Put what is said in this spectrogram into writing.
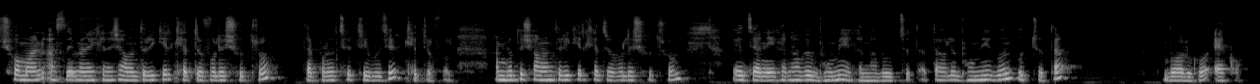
সমান আছে মানে এখানে সামান্তরিকের ক্ষেত্রফলের সূত্র। তারপর হচ্ছে ত্রিভুজের ক্ষেত্রফল। আমরা তো সমান্তরিকের ক্ষেত্রফলের সূত্র জানি এখানে হবে ভূমি, এখানে হবে উচ্চতা। তাহলে ভূমি গুণ উচ্চতা বর্গ একক।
